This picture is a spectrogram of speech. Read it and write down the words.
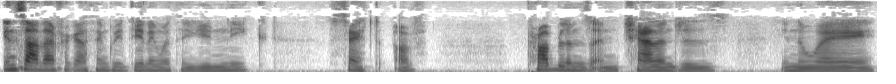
in South Africa, I think we're dealing with a unique set of problems and challenges in the way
